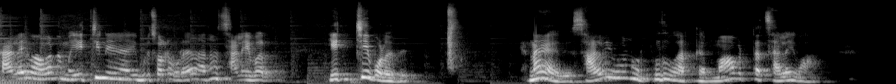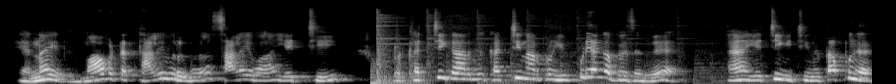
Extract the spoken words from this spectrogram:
சலைவாவை நம்ம எச்சின்னு இப்படி சொல்லக்கூடாது அதான் சலைவர். எச்சி பொழுது. என்ன இது? சலைவான்னு ஒரு புது வார்த்தை. மாவட்ட சலைவா. என்ன இது? மாவட்ட தலைவருக்கு பதிலாக சலைவா எச்சி. ஒரு கட்சிக்காரங்க கட்சி நடத்துகிறோம் இப்படியாங்க பேசுறது ஆ எச்சி கிச்சின்னு தப்புங்க.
